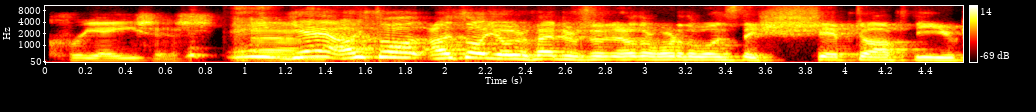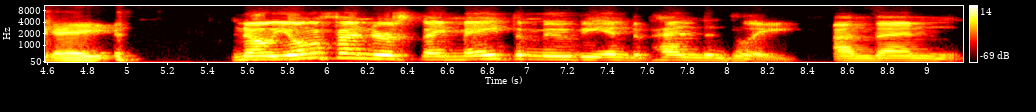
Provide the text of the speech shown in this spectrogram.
create it. Um, yeah, I thought I thought Young Offenders was another one of the ones they shipped off the UK. No, Young Offenders. They made the movie independently, and then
